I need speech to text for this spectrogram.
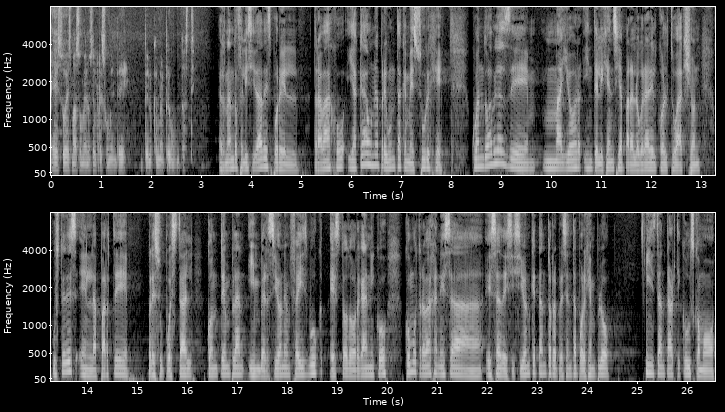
Eso es más o menos el resumen de, de lo que me preguntaste. Hernando, felicidades por el trabajo y acá una pregunta que me surge. Cuando hablas de mayor inteligencia para lograr el call to action, ustedes en la parte presupuestal contemplan inversión en Facebook, es todo orgánico. ¿Cómo trabajan esa, esa decisión? ¿Qué tanto representa, por ejemplo, Instant Articles como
